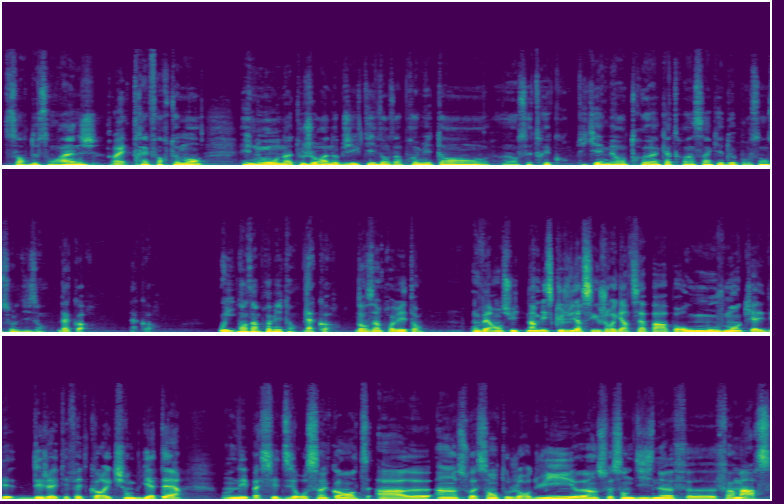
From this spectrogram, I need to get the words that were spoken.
sorte de son range très fortement. Et nous, on a toujours un objectif dans un premier temps, alors c'est très compliqué, mais entre 1,85 et 2% sur le 10 ans. D'accord, d'accord. Oui. Dans un premier temps. D'accord, dans un premier temps on verra ensuite. Non, mais ce que je veux dire, c'est que je regarde ça par rapport au mouvement qui a déjà été fait de correction obligataire. On est passé de 0,50 à 1,60 euh, aujourd'hui, 1,79 euh, euh, fin mars.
